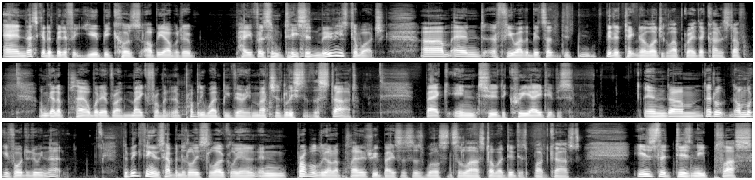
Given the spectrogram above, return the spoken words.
And that's going to benefit you because I'll be able to pay for some decent movies to watch um, and a few other bits, a bit of technological upgrade, that kind of stuff. I'm going to plow whatever I make from it, and it probably won't be very much, at least at the start, back into the creatives and um, that'll, I'm looking forward to doing that. The big thing that's happened, at least locally, and, and, probably on a planetary basis as well, since the last time I did this podcast, is that Disney Plus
